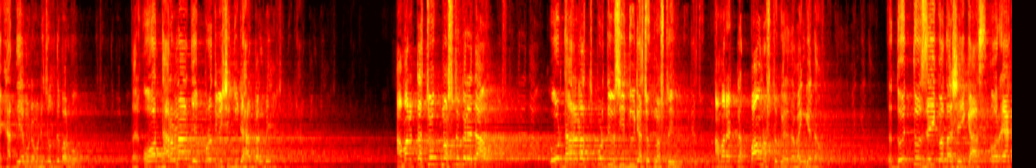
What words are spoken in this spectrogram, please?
এক হাত দিয়ে মোটামুটি চলতে পারব। তাই ওর ধারণা যে প্রতিবেশী দুইটা হাত ভাঙবে। আমার একটা চোখ নষ্ট করে দাও। ওর ধারণা প্রতিবেশী দুইটা চোখ নষ্ট আমার একটা পাও নষ্ট করে দাও ভেঙে দাও। তা দৈত্য যেই কথা সেই কাজ। ওর এক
